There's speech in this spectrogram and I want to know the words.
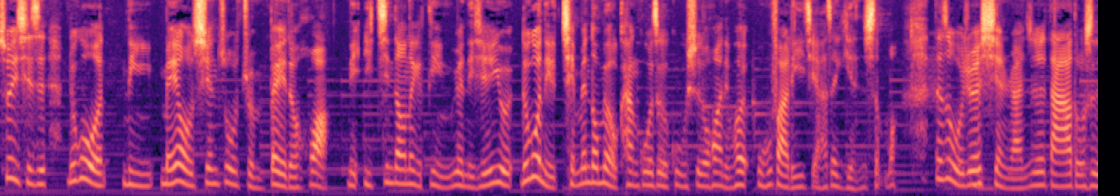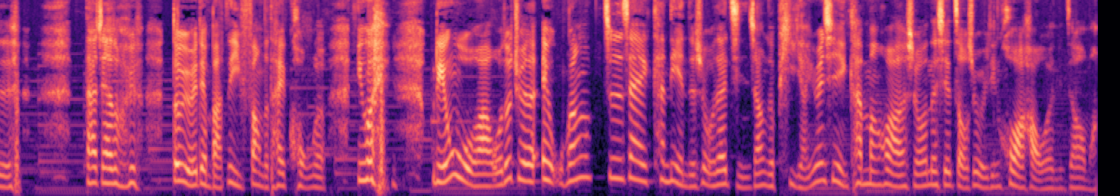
所以其实如果你没有先做准备的话，你一进到那个电影院，你其实有，如果你前面都没有看过这个故事的话，你会。无法理解他在演什么，但是我觉得显然就是大家都是，嗯、大家都都有一点把自己放得太空了，因为 连我啊，我都觉得，哎、欸，我刚刚就是在看电影的时候，我在紧张个屁啊！因为其实你看漫画的时候，那些早就已经画好了，你知道吗？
